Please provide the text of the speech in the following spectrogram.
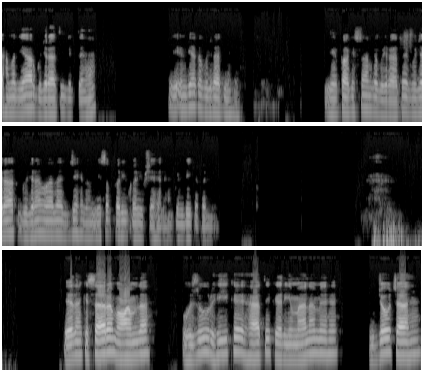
احمد یار گجراتی لکھتے ہیں۔ یہ انڈیا کا گجرات نہیں، یہ پاکستان کا گجرات ہے۔ گجرات گجرا والا جہلم یہ سب قریب قریب شہر ہیں پنڈی کا قریب۔ یہ کہ سارا معاملہ حضور ہی کے ہاتھ کریمانہ میں ہے۔ جو چاہیں،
